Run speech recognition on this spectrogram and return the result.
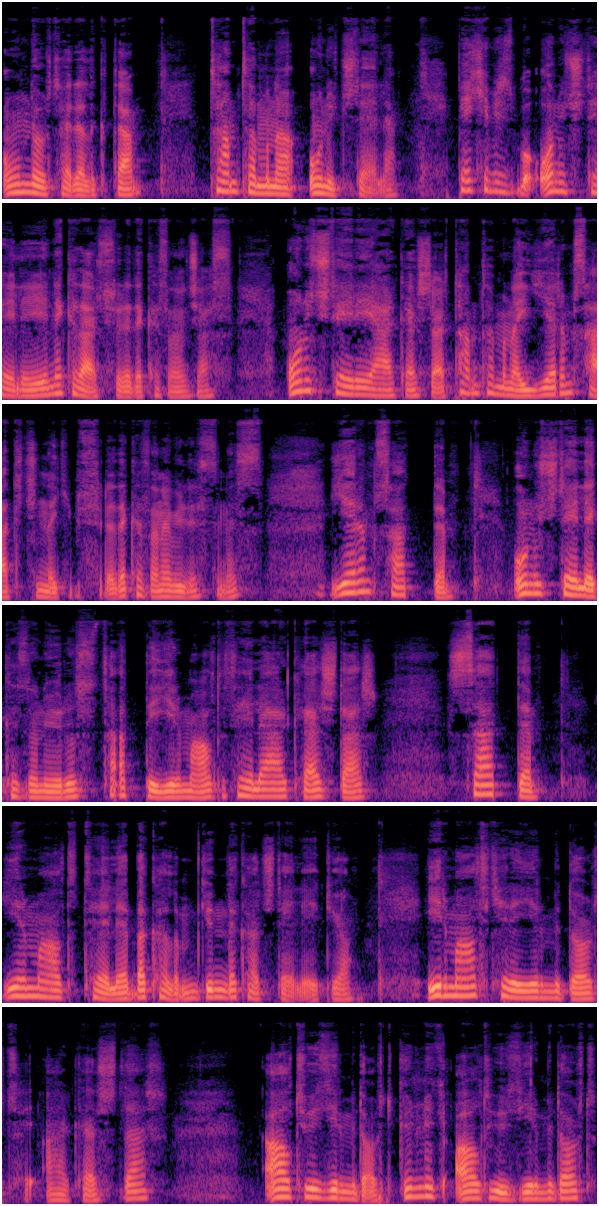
14 Aralık'ta tam tamına 13 TL. Peki biz bu 13 TL'yi ne kadar sürede kazanacağız? 13 TL'yi arkadaşlar tam tamına yarım saat içindeki bir sürede kazanabilirsiniz. Yarım saatte 13 TL kazanıyoruz. Saatte 26 TL arkadaşlar. Saatte 26 TL bakalım günde kaç TL ediyor. 26 kere 24 arkadaşlar. 624 günlük 624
